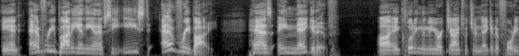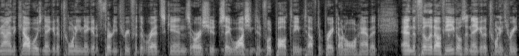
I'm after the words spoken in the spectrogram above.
And everybody in the NFC East, everybody has a negative uh, including the New York Giants, which are negative 49, the Cowboys negative 20, negative 33 for the Redskins, or I should say Washington football team, tough to break an old habit, and the Philadelphia Eagles at negative 23.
